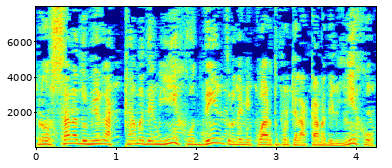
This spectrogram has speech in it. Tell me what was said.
Rosana durmió en la cama de mi hijo dentro de mi cuarto porque la cama de mi hijo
